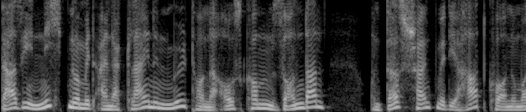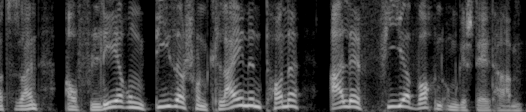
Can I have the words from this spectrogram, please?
da sie nicht nur mit einer kleinen Mülltonne auskommen, sondern, und das scheint mir die Hardcore-Nummer zu sein, auf Leerung dieser schon kleinen Tonne alle vier Wochen umgestellt haben.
